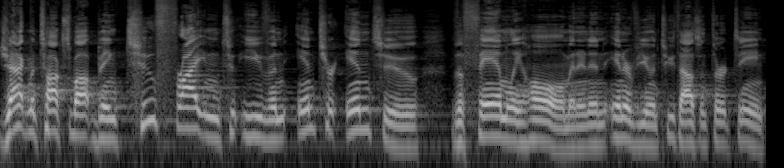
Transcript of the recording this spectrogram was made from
Jackman talks about being too frightened to even enter into the family home. And in an interview in 2013,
